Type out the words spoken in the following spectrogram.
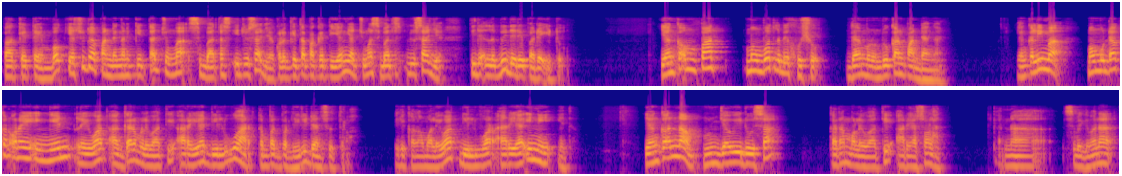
pakai tembok, ya sudah pandangan kita cuma sebatas itu saja. Kalau kita pakai tiang, ya cuma sebatas itu saja. Tidak lebih daripada itu. Yang keempat, membuat lebih khusyuk dan menundukkan pandangan. Yang kelima, memudahkan orang yang ingin lewat agar melewati area di luar tempat berdiri dan sutra. Jadi kalau mau lewat di luar area ini, gitu. Yang keenam, menjauhi dosa karena melewati area sholat. Karena sebagaimana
